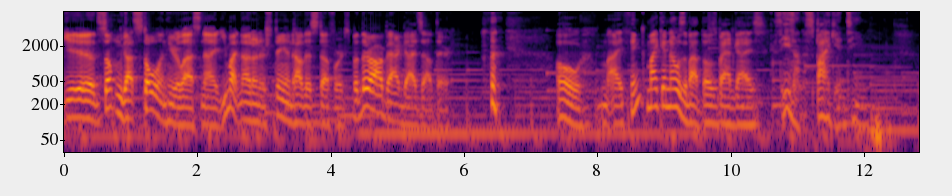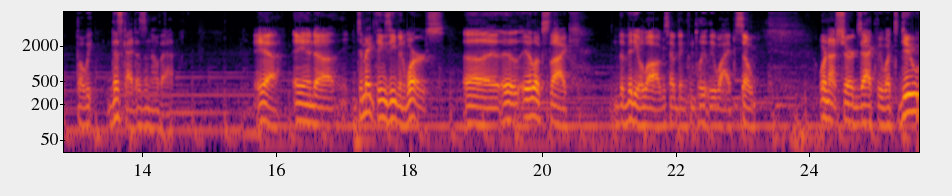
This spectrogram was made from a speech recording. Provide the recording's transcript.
yeah, something got stolen here last night. You might not understand how this stuff works, but there are bad guys out there. oh, I think Micah knows about those bad guys because he's on the Spy Kid team. But we, this guy doesn't know that. Yeah, and uh, to make things even worse, uh, it, it looks like the video logs have been completely wiped. So we're not sure exactly what to do.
